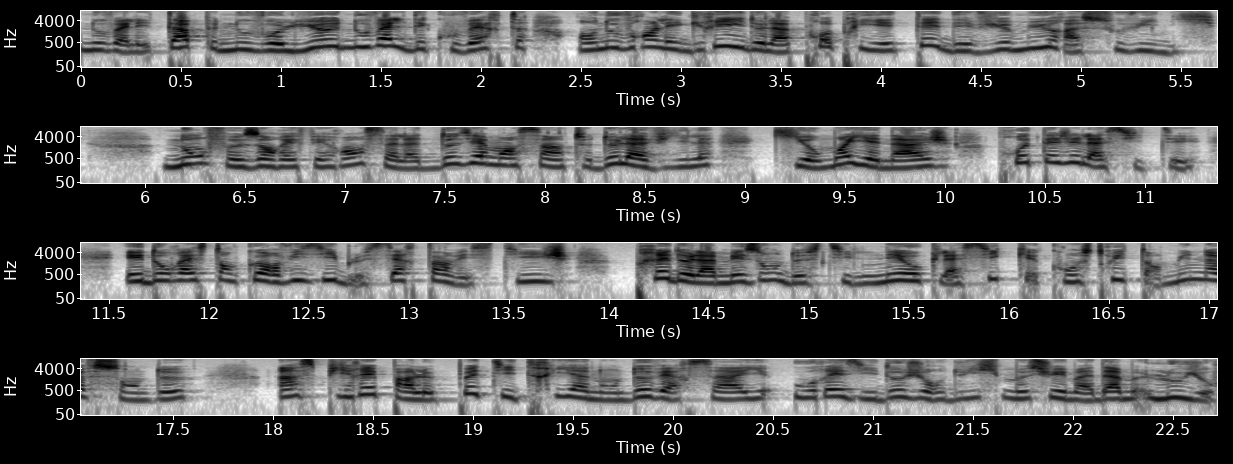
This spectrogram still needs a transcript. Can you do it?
Nouvelle étape, nouveau lieu, nouvelle découverte en ouvrant les grilles de la propriété des vieux murs à Souvigny, nom faisant référence à la deuxième enceinte de la ville qui, au Moyen Âge, protégeait la cité et dont restent encore visibles certains vestiges près de la maison de style néoclassique construite en 1902, inspirée par le petit Trianon de Versailles où réside aujourd'hui monsieur et madame Louillot.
